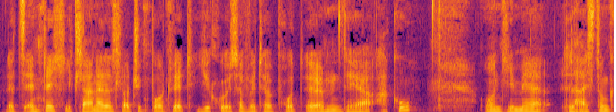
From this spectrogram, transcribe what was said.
Und letztendlich, je kleiner das Logic Board wird, je größer wird der, äh, der Akku und je mehr Leistung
